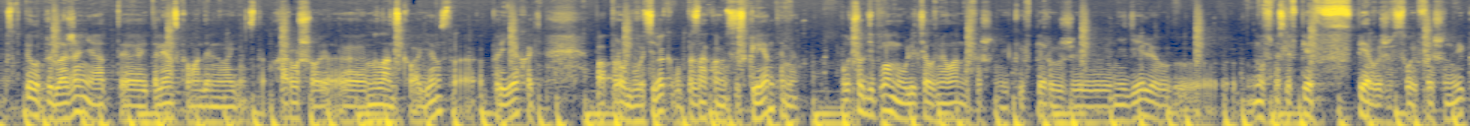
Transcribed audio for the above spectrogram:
Поступило предложение от э, итальянского модельного агентства, хорошего э, миланского агентства, приехать, попробовать себя, как бы познакомиться с клиентами. Получил диплом и улетел в Милан на Fashion Week. И в первую же неделю, э, ну, в смысле, в, пер, в первый же свой Fashion Week,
